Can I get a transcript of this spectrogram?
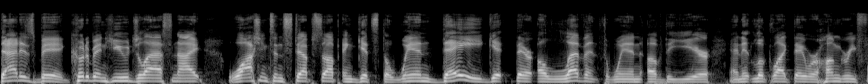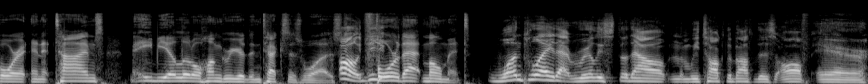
that is big. Could have been huge last night. Washington steps up and gets the win. They get their 11th win of the year, and it looked like they were hungry for it, and at times, maybe a little hungrier than Texas was Oh, did you- for that moment. One play that really stood out, and we talked about this off air,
